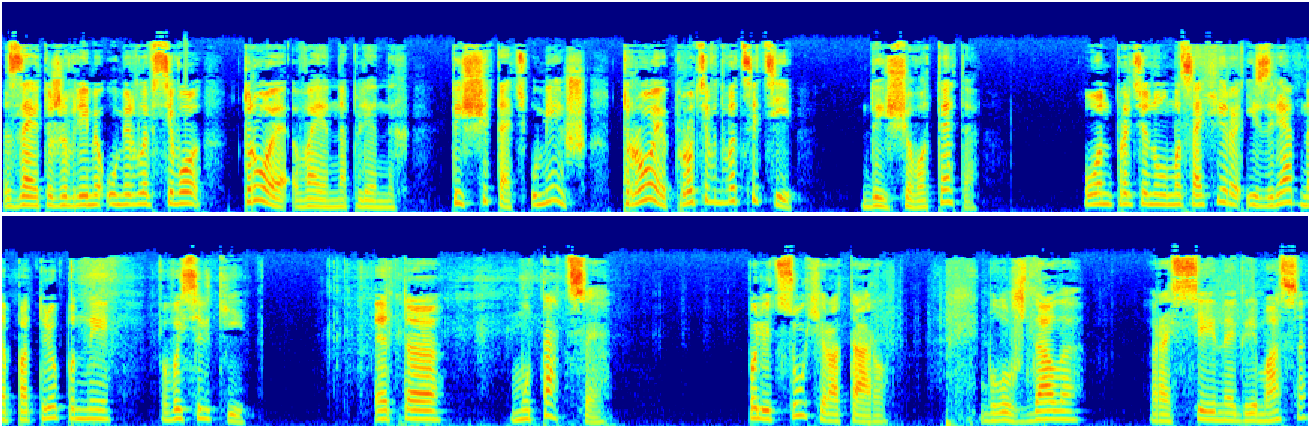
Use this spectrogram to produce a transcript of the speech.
за это же время умерло всего трое военнопленных. Ты считать умеешь? Трое против двадцати. Да еще вот это. Он протянул Масахира изрядно потрепанные васильки. Это мутация. По лицу Хиротару блуждала рассеянная гримаса,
